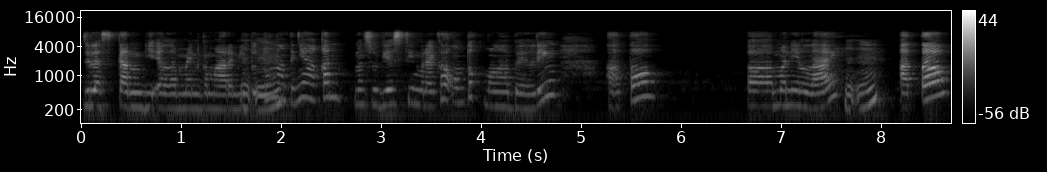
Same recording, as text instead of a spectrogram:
jelaskan di elemen kemarin itu tuh Mm-mm. nantinya akan mensugesti mereka untuk melabeling atau uh, menilai Mm-mm. atau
